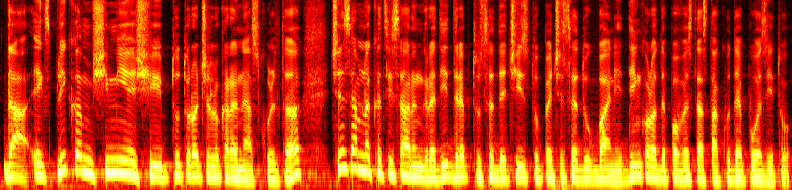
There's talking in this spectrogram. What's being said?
Da, explicăm și mie și tuturor celor care ne ascultă ce înseamnă că ți s-ar îngrădi dreptul să decizi tu pe ce se duc banii, dincolo de povestea asta cu depozitul.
